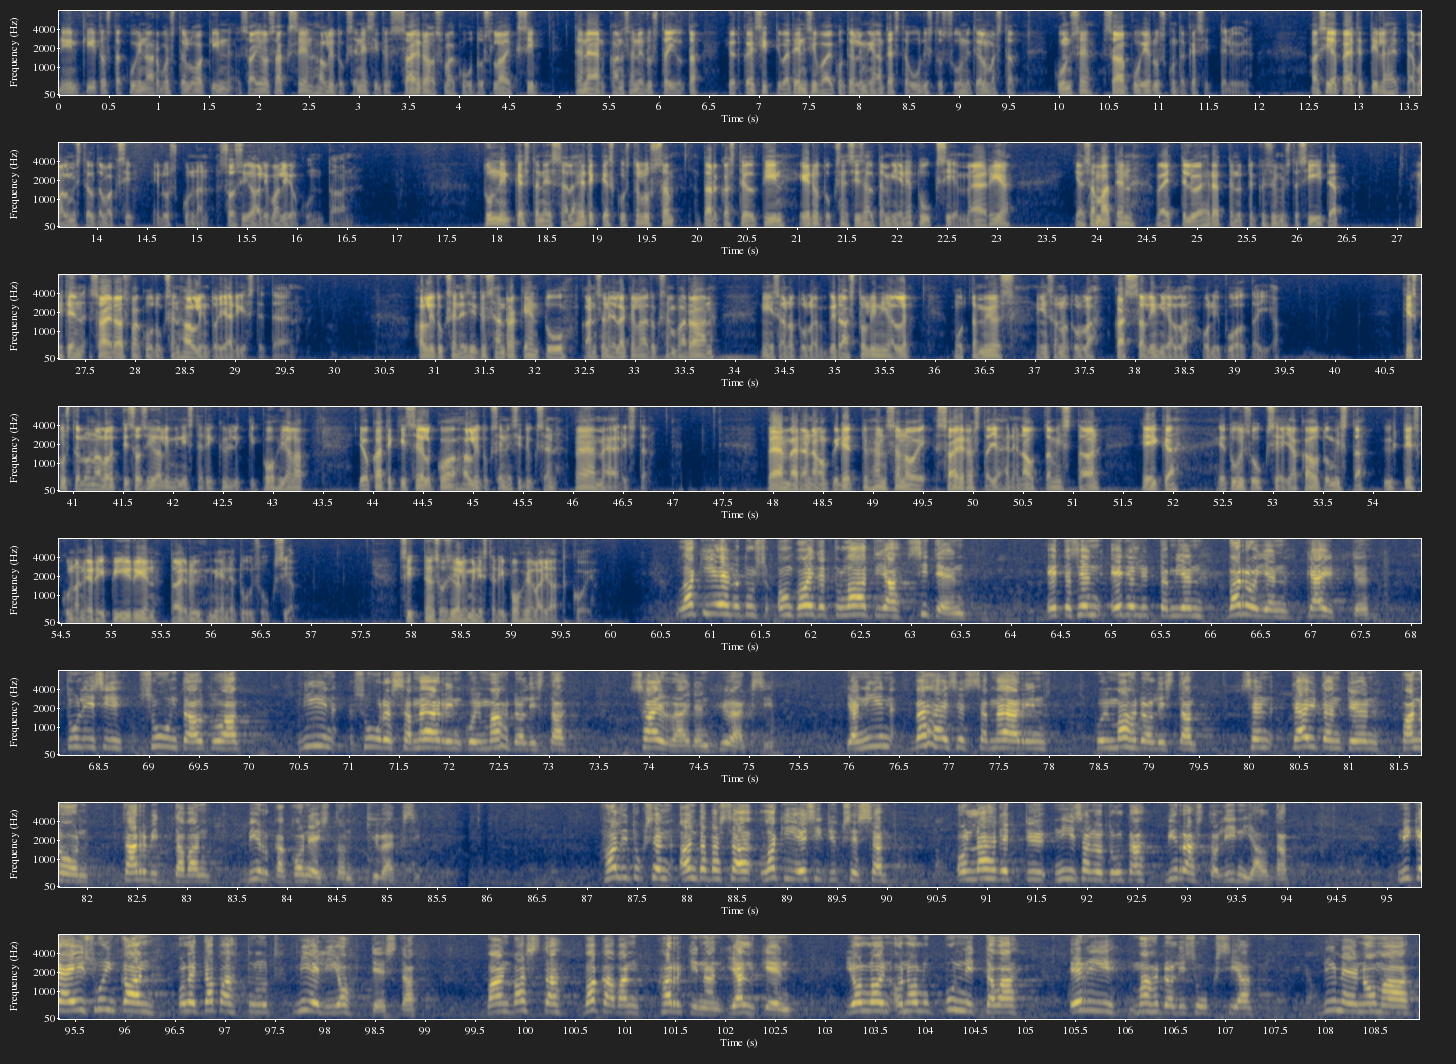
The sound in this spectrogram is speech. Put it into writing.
Niin kiitosta kuin arvosteluakin sai osakseen hallituksen esitys sairausvakuutuslaiksi tänään kansanedustajilta, jotka esittivät ensivaikutelmiaan tästä uudistussuunnitelmasta, kun se saapui eduskuntakäsittelyyn. Asia päätettiin lähettää valmisteltavaksi eduskunnan sosiaalivaliokuntaan. Tunnin kestäneessä lähetekeskustelussa tarkasteltiin ehdotuksen sisältämien etuuksien määriä ja samaten väittelyä herättänyttä kysymystä siitä, miten sairausvakuutuksen hallinto järjestetään. Hallituksen esityshän rakentuu kansaneläkelaitoksen varaan niin sanotulle virastolinjalle, mutta myös niin sanotulla kassalinjalla oli puoltajia. Keskustelun aloitti sosiaaliministeri Kyllikki Pohjala, joka teki selkoa hallituksen esityksen päämääristä. Päämääränä on pidetty, hän sanoi, sairasta ja hänen auttamistaan, eikä etuisuuksien jakautumista yhteiskunnan eri piirien tai ryhmien etuisuuksia. Sitten sosiaaliministeri Pohjala jatkoi. Lakiehdotus on koitettu laatia siten, että sen edellyttämien varojen käyttö tulisi suuntautua niin suuressa määrin kuin mahdollista sairaiden hyväksi ja niin vähäisessä määrin kuin mahdollista sen täytäntöön panoon tarvittavan virkakoneiston hyväksi. Hallituksen antamassa lakiesityksessä on lähdetty niin sanotulta virastolinjalta, mikä ei suinkaan ole tapahtunut mielijohteesta, vaan vasta vakavan harkinnan jälkeen, jolloin on ollut punnittava eri mahdollisuuksia nimenomaan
